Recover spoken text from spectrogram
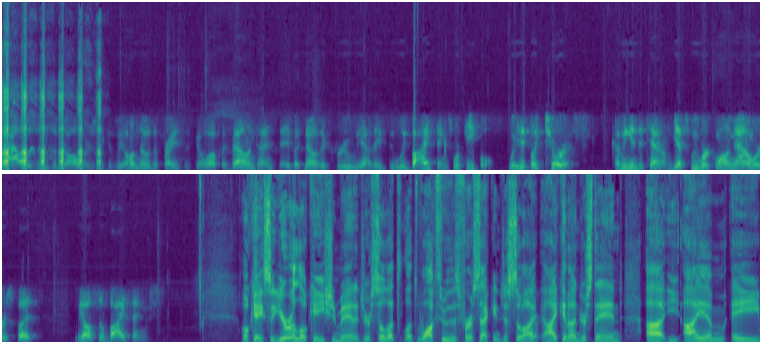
thousands of dollars because we all know the prices go up at Valentine's Day. But no, the crew, yeah, they we buy things. We're people. We- It's like tourists coming into town. Yes, we work long hours, but we also buy things. Okay, so you're a location manager. So let's let's walk through this for a second, just so I, I can understand. Uh, I am a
